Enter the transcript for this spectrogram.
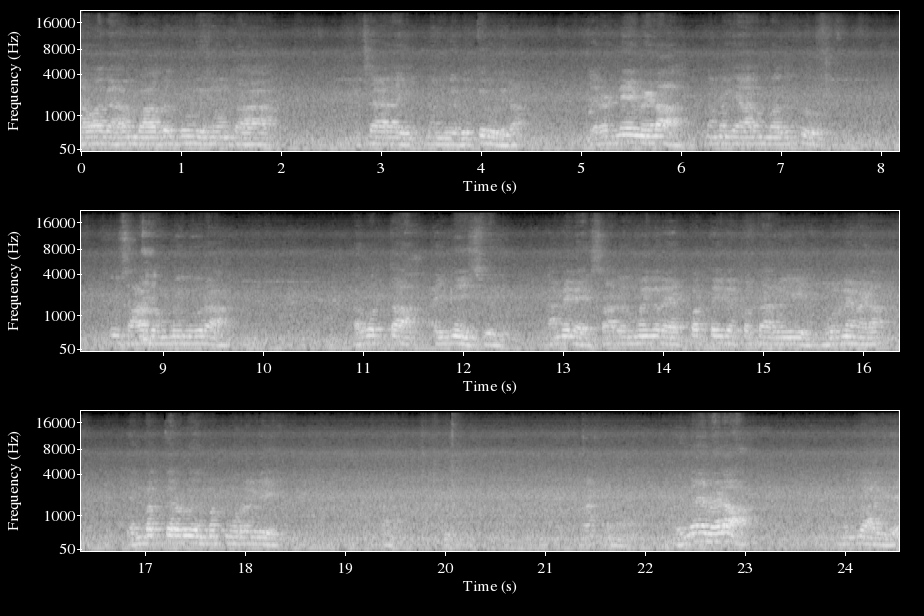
ಯಾವಾಗ ಆರಂಭ ಆದದ್ದು ಎನ್ನುವಂತಹ ವಿಚಾರ ನಮಗೆ ಗೊತ್ತಿರುವುದಿಲ್ಲ. ಎರಡನೇ ಮೇಳ ನಮ್ಮಲ್ಲಿ ಆರಂಭ ಆದದ್ದು ಸಾವಿರದ ಒಂಬೈನೂರ ಅರವತ್ತ ಐದನೇ ಇಸ್ವಿಯಲ್ಲಿ. ಆಮೇಲೆ ಸಾವಿರದ ಒಂಬೈನೂರ ಎಪ್ಪತ್ತೈದು, ಎಪ್ಪತ್ತಾರರಲ್ಲಿ ಮೂರನೇ ಮೇಳ, ಎಂಬತ್ತೆರಡು ಎಂಬತ್ತ್ಮೂರರಲ್ಲಿ ಒಂದನೇ ಮೇಳ ಮೊದಲು ಆಗಿದೆ.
